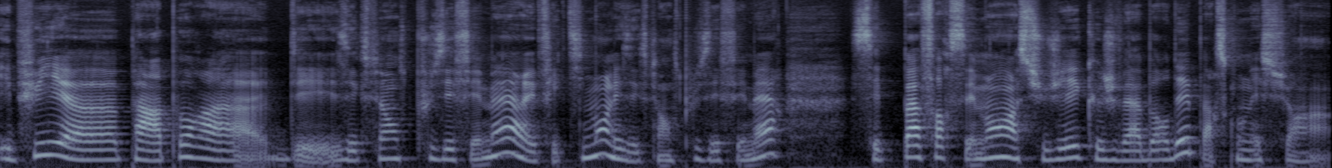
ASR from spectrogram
Et puis, euh, par rapport à des expériences plus éphémères, effectivement, les expériences plus éphémères, c'est pas forcément un sujet que je vais aborder parce qu'on est sur un,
